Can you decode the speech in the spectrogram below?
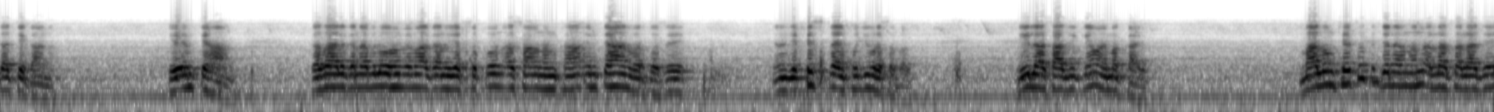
ته اچي ڪانه اهو امتحان اسان انهن کان امتحان ورتوسين هنن ليلا سازي ڪيون ۽ مڪايون معلوم ٿئي ٿو ته جڏهن انهن الله تالا جي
